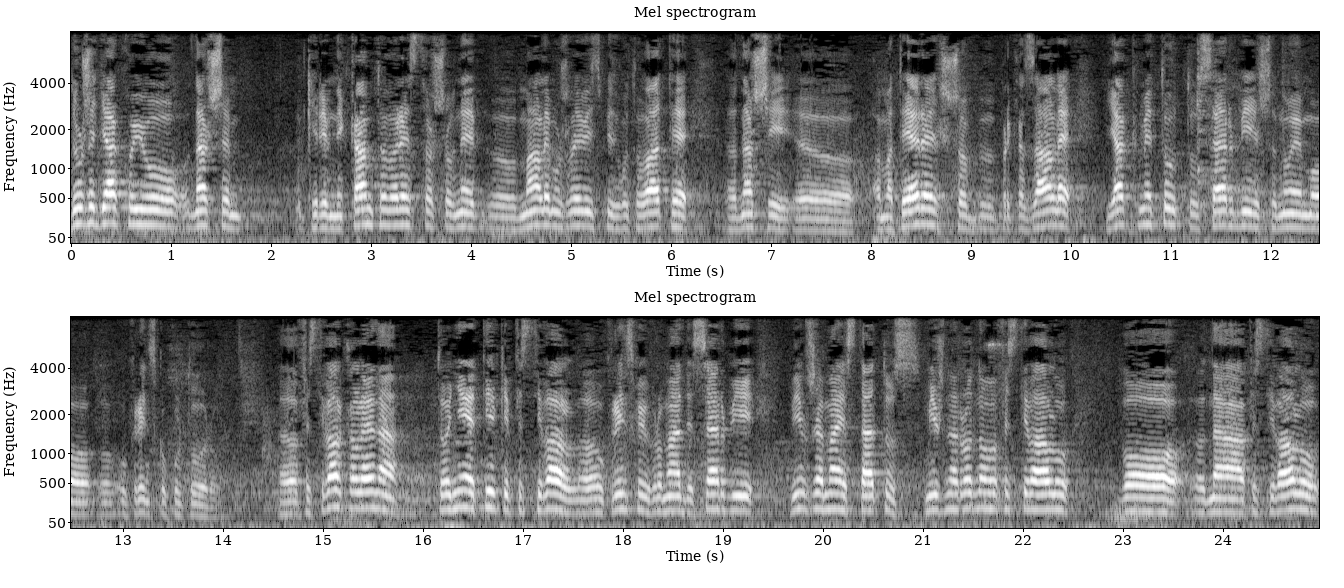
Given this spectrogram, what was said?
Дуже дякую нашим керівникам товариства, що вони е, мали можливість підготувати е, наші е, аматери, щоб приказали, як ми тут у Сербії шануємо українську культуру. Фестиваль Калена то не тільки фестиваль української громади Сербії, він вже має статус міжнародного фестивалу, бо на фестивалу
